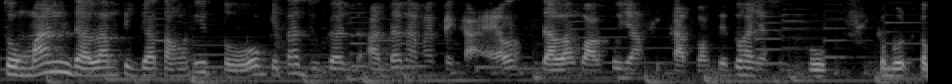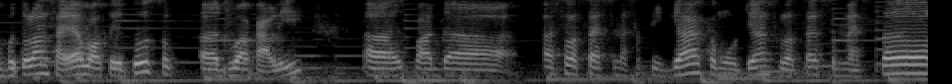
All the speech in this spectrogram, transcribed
Cuman dalam tiga tahun itu kita juga ada namanya PKL dalam waktu yang singkat, waktu itu hanya seminggu. Kebetulan saya waktu itu uh, dua kali, uh, pada uh, selesai semester tiga, kemudian selesai semester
